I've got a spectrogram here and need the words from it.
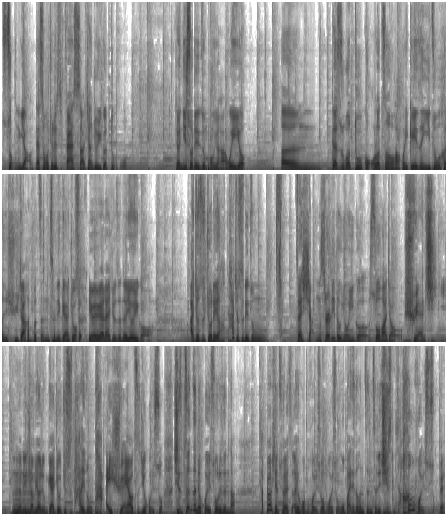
重要，但是我觉得凡事啊讲究一个度。像你说的这种朋友哈，我也有。嗯，但如果度过了之后哈，会给人一种很虚假、很不真诚的感觉。因为原来就认得有一个。啊，就是觉得他就是那种在相声里头有一个说法叫炫技，晓得晓不晓得那种感觉？就是他那种太炫耀自己会说，其实真正的会说的人他他表现出来是，哎，我不会说，不会说，我摆的都很真诚的，其实很会说。对，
